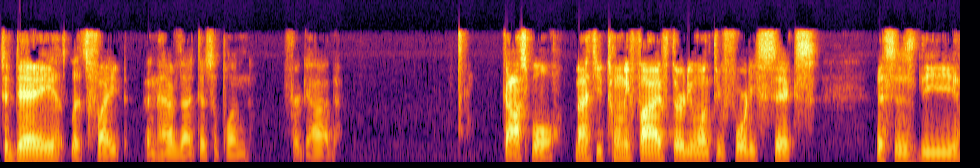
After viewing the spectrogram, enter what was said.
today, let's fight and have that discipline for God. Gospel, Matthew 25, 31 through 46. This is the,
